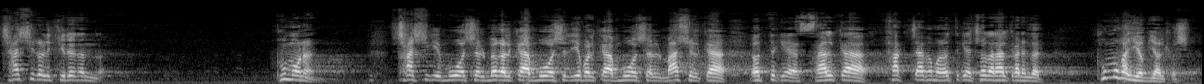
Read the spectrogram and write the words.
자식을 기르는 부모는 자식이 무엇을 먹을까, 무엇을 입을까, 무엇을 마실까, 어떻게 살까, 학자금을 어떻게 조달할까 하는 것 부모가 염려할 것입니다.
